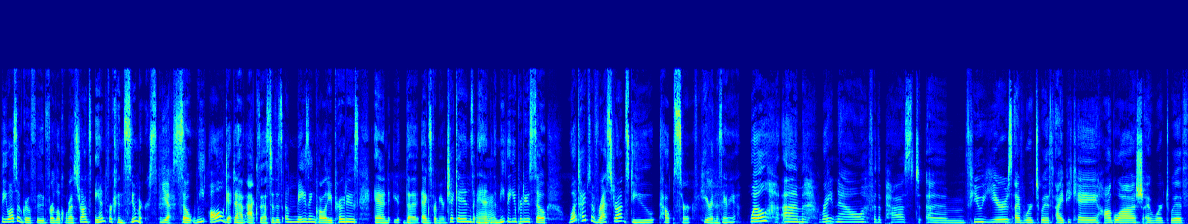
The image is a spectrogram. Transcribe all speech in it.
but you also grow food for local restaurants and for consumers. Yes. So we all get to have access to this amazing quality produce and the eggs from your chickens mm-hmm. and the meat that you produce. So what types of restaurants do you help serve here in this area? Well, um, right now, for the past um, few years, I've worked with IPK, Hogwash. I've worked with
